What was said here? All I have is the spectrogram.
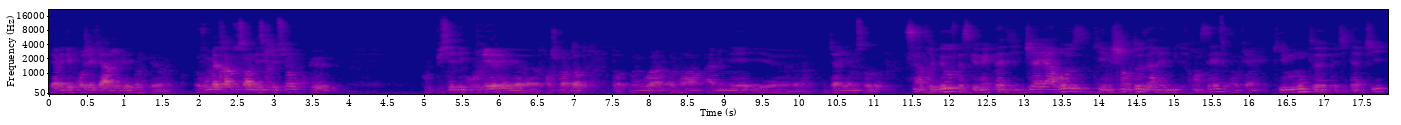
qu'il y avait des projets qui arrivaient. Donc euh, on vous mettra tout ça en description pour que vous puissiez découvrir. Et euh, franchement, top. top. Donc voilà pour moi, Aminé et euh, Jaem Solo. C'est un truc de ouf parce que mec, t'as dit Jaya Rose, qui est une chanteuse RB française, qui monte euh, petit à petit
